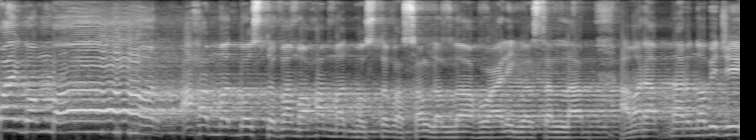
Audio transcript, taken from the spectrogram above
পয়গম্বর। আহম্মদ মোস্তফা, মোহাম্মদ মোস্তফা সাল্লাল্লাহু আলাইহি ওয়াসাল্লাম। আমার আপনার নবীজি,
